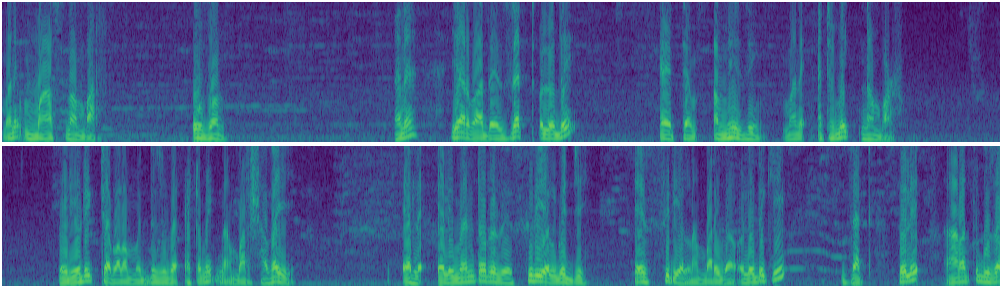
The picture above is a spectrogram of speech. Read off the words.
মানে মাস নাম্বার, ওজন। হ্যাঁ? ইয়ার বাদে জেড হলো দে অ্যাটম অ্যামেজিং মানে অ্যাটমিক নাম্বার পেরিয়ডিক টেবলের মধ্যে যদি অ্যাটমিক নাম্বার সাজাই এলিমেন্টের যে সিরিয়াল গজ্জি এই সিরিয়াল নাম্বার এবার হলো দেখি জেড তাহলে আর তো বোঝা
